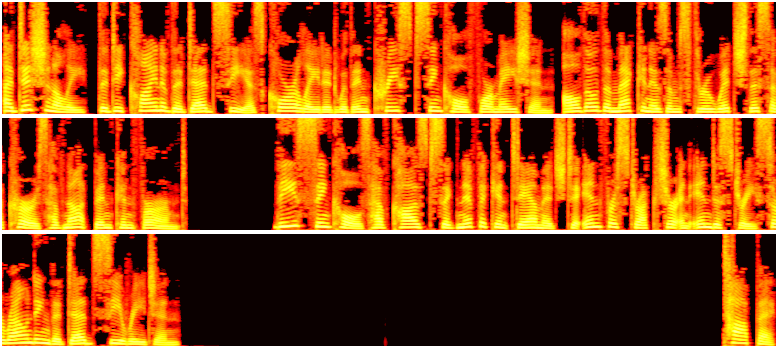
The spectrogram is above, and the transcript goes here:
Additionally, the decline of the Dead Sea is correlated with increased sinkhole formation, although the mechanisms through which this occurs have not been confirmed. These sinkholes have caused significant damage to infrastructure and industry surrounding the Dead Sea region. Topic:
